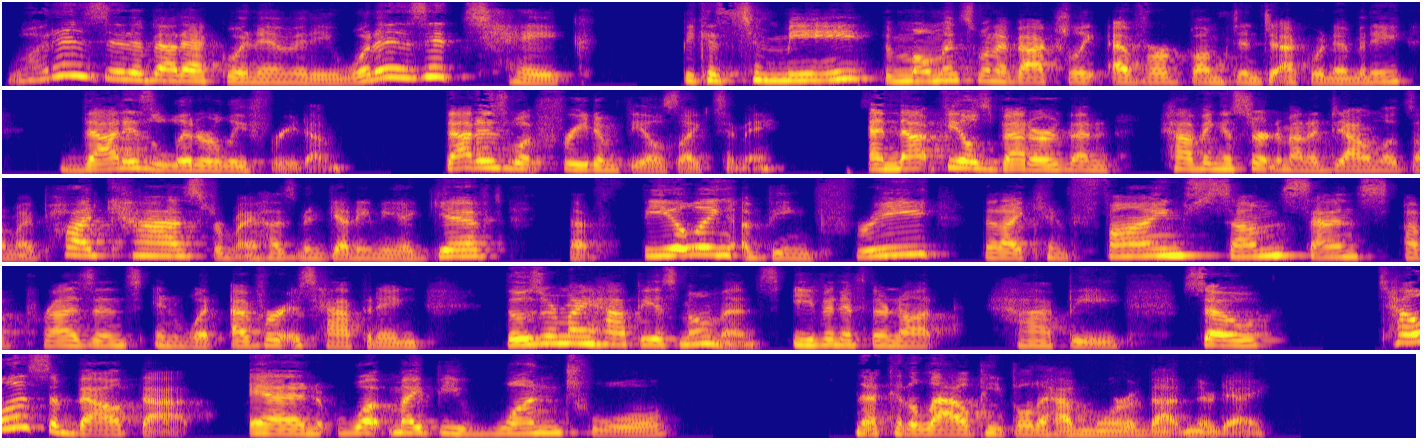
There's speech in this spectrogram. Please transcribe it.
What is it about equanimity? What does it take? Because to me, the moments when I've actually ever bumped into equanimity that is literally freedom. That is what freedom feels like to me. And that feels better than having a certain amount of downloads on my podcast or my husband getting me a gift. That feeling of being free, that I can find some sense of presence in whatever is happening. Those are my happiest moments, even if they're not happy. So tell us about that and what might be one tool that could allow people to have more of that in their day.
